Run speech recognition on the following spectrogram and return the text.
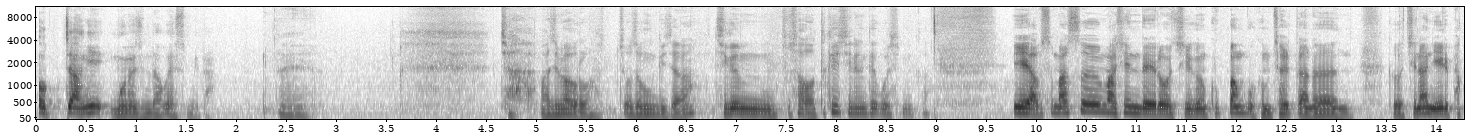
억장이 무너진다고 했습니다. 자, 마지막으로 조정훈 기자. 지금 수사 어떻게 진행되고 있습니까? 예, 앞서 말씀하신 대로 지금 국방부 검찰단은 그 지난 2일 박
